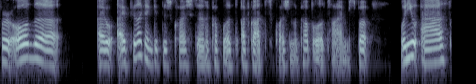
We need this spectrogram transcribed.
for all the, I I feel like I get this question a couple of, I've got this question a couple of times, but when you ask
